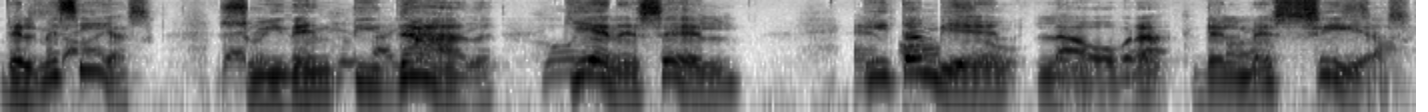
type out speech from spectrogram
del Mesías, su identidad, quién es Él, y también la obra del Mesías.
